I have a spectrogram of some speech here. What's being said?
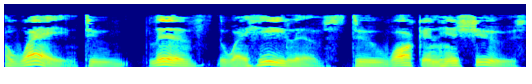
a way to live the way he lives, to walk in his shoes,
